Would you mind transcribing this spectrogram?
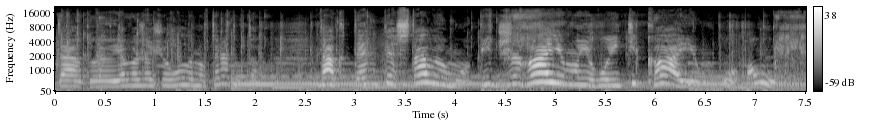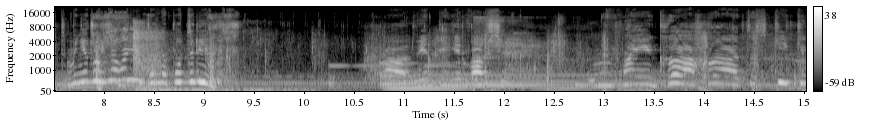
Так, е, я вважаю, що голема втратив так. Так, ТНТ ставимо, піджигаємо його і тікаємо. О, паук, ти мені тут взагалі то не потрібен. А, він підірвався. О май гад, та скільки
